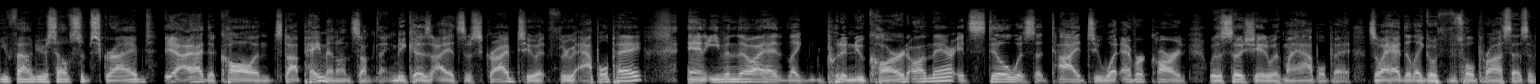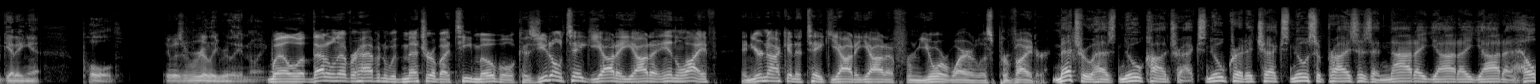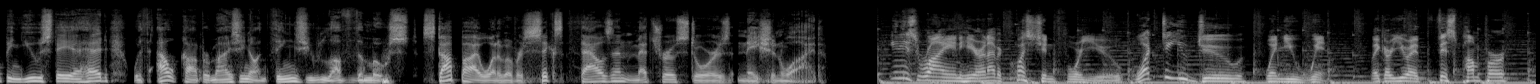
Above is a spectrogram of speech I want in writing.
you found yourself subscribed? Yeah, I had to call and stop payment on something because I had subscribed to it through Apple Pay. And even though I had like put a new card on there, it still was tied to whatever card was associated with my Apple Pay. So I had to like go through this whole process of getting it pulled. It was really, really annoying. Well, uh, that'll never happen with Metro by T Mobile because you don't take yada yada in life, and you're not going to take yada yada from your wireless provider. Metro has no contracts, no credit checks, no surprises, and nada yada yada, helping you stay ahead without compromising on things you love the most. Stop by one of over 6,000 Metro stores nationwide. It is Ryan here, and I have a question for you. What do you do when you win? Like, are you a fist pumper?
